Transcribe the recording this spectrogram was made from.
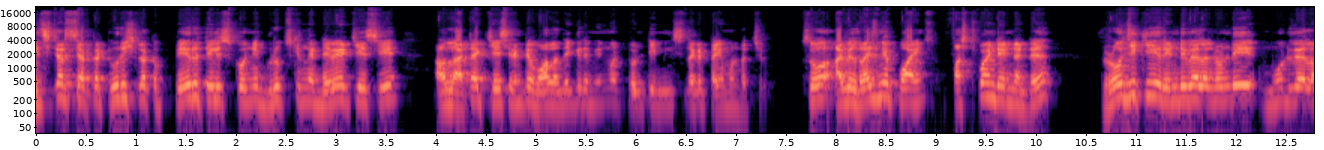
విజిటర్స్ యొక్క టూరిస్టుల యొక్క పేరు తెలుసుకొని గ్రూప్స్ కింద డివైడ్ చేసి వాళ్ళు అటాక్ చేశారంటే వాళ్ళ దగ్గర మినిమం ట్వంటీ మినిట్స్ దగ్గర టైం ఉండొచ్చు. So I will raise my points. First point ఏంటంటే రోజుకి రెండు వేల నుండి మూడు వేల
